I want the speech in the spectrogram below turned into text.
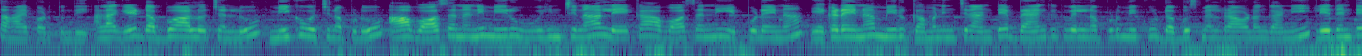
సహాయపడుతుంది. అలాగే డబ్బు ఆలోచనలు మీకు వచ్చినప్పుడు ఆ వాసనని మీరు ఊహించినా లేక ఆ వాసనని ఎప్పుడైనా ఎక్కడైనా మీరు గమనించిన అంటే బ్యాంకుకి వెళ్ళినప్పుడు మీకు డబ్బు స్మెల్ రావడం కానీ లేదంటే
